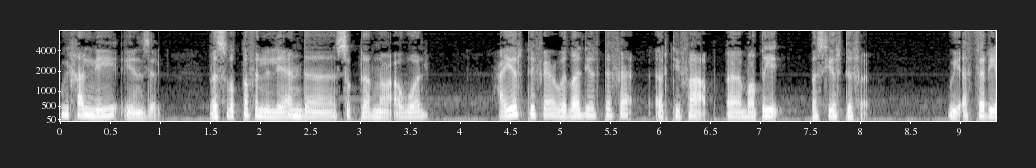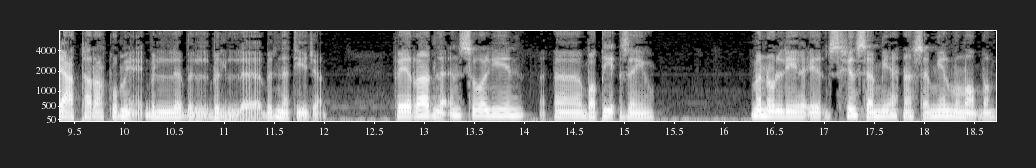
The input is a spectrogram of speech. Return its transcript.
ويخليه ينزل. بس بالطفل اللي عنده سكر نوع أول حيرتفع ويظل يرتفع ارتفاع آه، بطيء بس يرتفع ويأثر لي على التراكمي بال بال بال بالنتيجة. فيراد إنسولين آه، بطيء زيه. منه اللي شو نسميه؟ إحنا نسميه المنظم.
